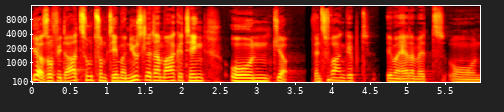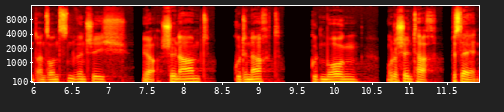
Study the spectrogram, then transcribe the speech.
ja, so viel dazu zum Thema Newsletter-Marketing. Und ja, wenn es Fragen gibt, immer her damit. Und ansonsten wünsche ich, ja, schönen Abend, gute Nacht, guten Morgen oder schönen Tag. Bis dahin.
